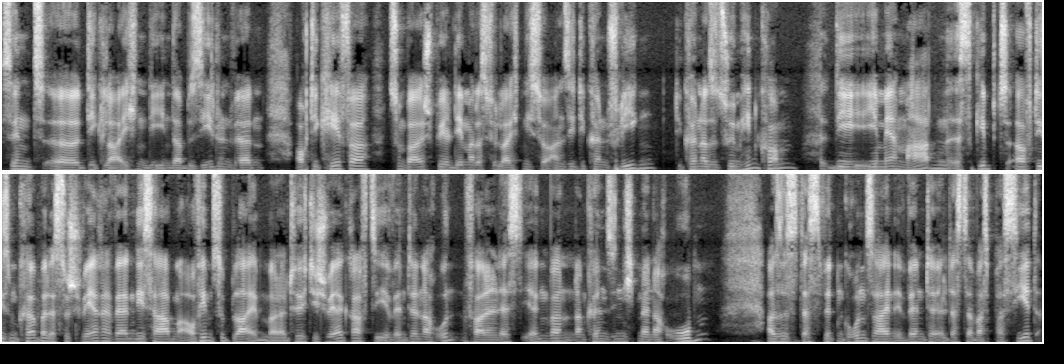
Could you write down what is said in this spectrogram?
sind äh, die gleichen, die ihn da besiedeln werden. Auch die Käfer zum Beispiel, dem man das vielleicht nicht so ansieht, die können fliegen, die können also zu ihm hinkommen. Die, je mehr Maden es gibt auf diesem Körper, desto schwerer werden die es haben, auf ihm zu bleiben, weil natürlich die Schwerkraft sie eventuell nach unten fallen lässt irgendwann und dann können sie nicht mehr nach oben. Also es, das wird ein Grund sein, eventuell, dass da was passiert,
